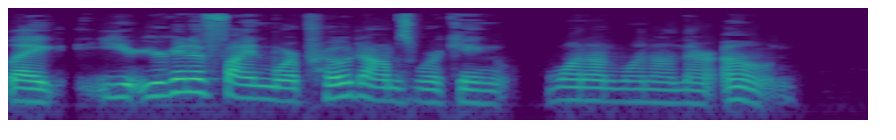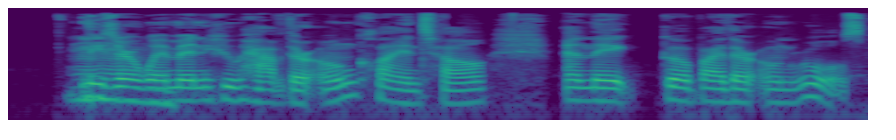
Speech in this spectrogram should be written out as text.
Like you- you're going to find more pro doms working one on one on their own. These are women who have their own clientele and they go by their own rules.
